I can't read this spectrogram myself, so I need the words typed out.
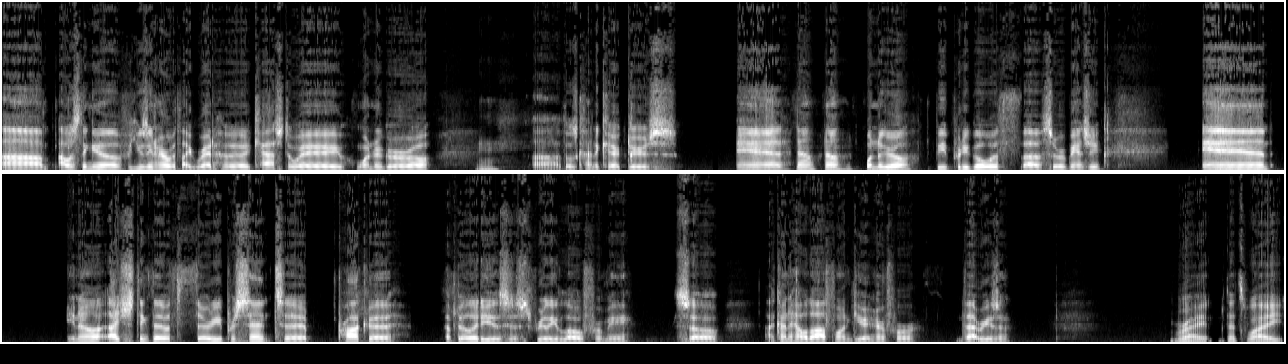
Um I was thinking of using her with like Red Hood, Castaway, Wonder Girl, Mm. uh those kind of characters. And no, no, Wonder Girl be pretty good with uh, Silver Banshee. And you know, I just think the 30% to proc a ability is just really low for me. So I kind of held off on gearing her for that reason. Right. That's why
